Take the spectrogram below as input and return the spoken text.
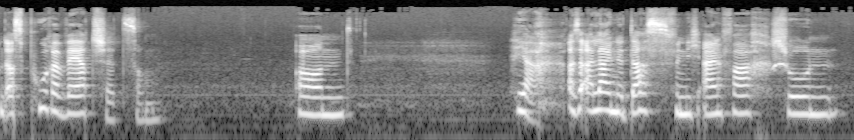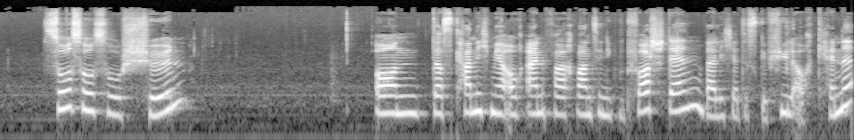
und aus purer Wertschätzung. Und ja, also alleine das finde ich einfach schon so, so, so schön. Und das kann ich mir auch einfach wahnsinnig gut vorstellen, weil ich ja das Gefühl auch kenne,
